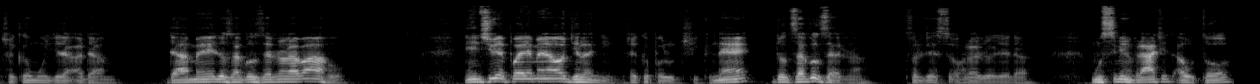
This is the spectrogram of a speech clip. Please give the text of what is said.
řekl můj děda Adam. Dáme je do Zagozerno na váhu. Nejdříve pojedeme na oddělení, řekl poručík. Ne, do Zagozerna, tvrdě se ohradil děda. Musím jim vrátit auto,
